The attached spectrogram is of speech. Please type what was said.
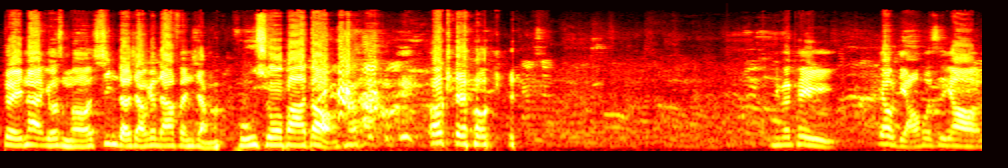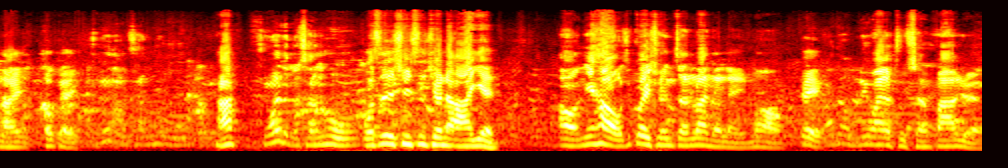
对，那有什么心得想要跟大家分享吗？胡说八道。OK OK，你们可以要聊或是要来都可以请问怎么称呼？啊。请问怎么称呼？我是叙事圈的阿燕，哦，你好，我是贵圈争乱的雷梦。对，然后我们另外一个主持人发源。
